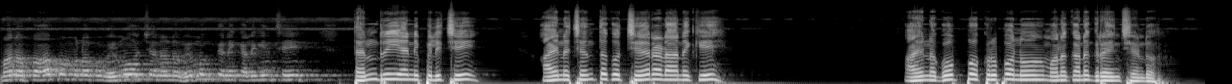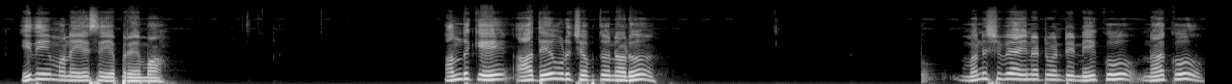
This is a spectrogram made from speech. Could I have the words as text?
మన పాపములకు విమోచనను విముక్తిని కలిగించి తండ్రి అని పిలిచి ఆయన చెంతకు చేరడానికి ఆయన గొప్ప కృపను మనకు అనుగ్రహించాడు. ఇది మన ఏసయ్య ప్రేమ. అందుకే ఆ దేవుడు చెబుతున్నాడు మనిషివే అయినటువంటి నీకు నాకు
